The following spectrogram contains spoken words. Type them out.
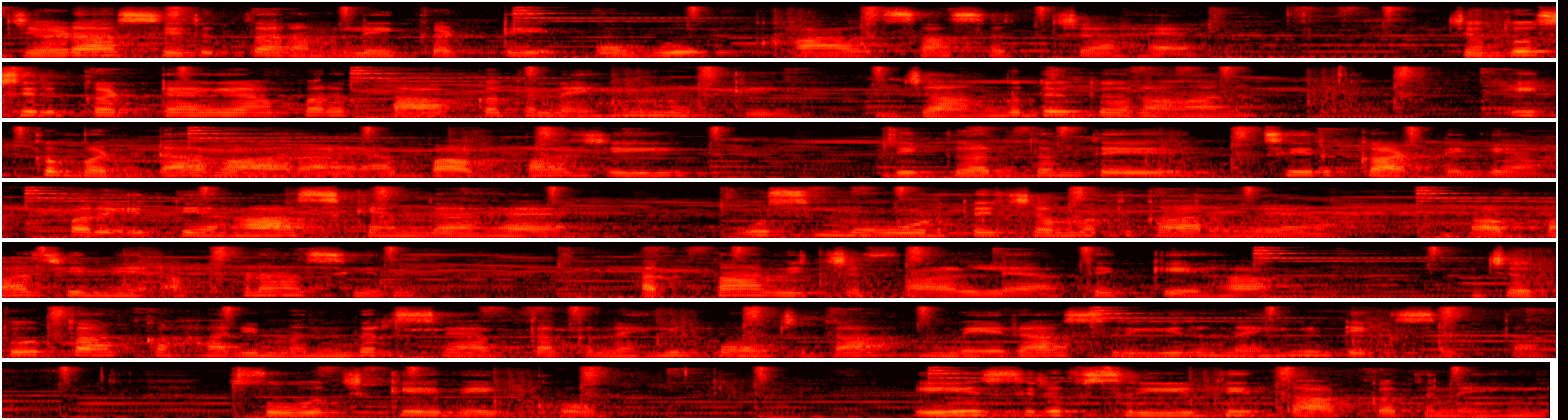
ਜਿਹੜਾ ਸਿਰ ਧਰਮ ਲਈ ਕੱਟੇ, ਉਹ ਖਾਲਸਾ ਸੱਚਾ ਹੈ। ਜਦੋਂ ਸਿਰ ਕੱਟਿਆ ਗਿਆ, ਪਰ ਤਾਕਤ ਨਹੀਂ ਮੁੱਕੀ। ਜੰਗ ਦੇ ਦੌਰਾਨ ਇੱਕ ਵੱਡਾ ਵਾਰ ਆਇਆ। ਬਾਬਾ ਜੀ ਦੀ ਗਰਦਨ ਤੇ ਸਿਰ ਕੱਟ ਗਿਆ, ਪਰ ਇਤਿਹਾਸ ਕਹਿੰਦਾ ਹੈ, ਉਸ ਮੋੜ ਤੇ ਚਮਤਕਾਰ ਹੋਇਆ। ਬਾਬਾ ਜੀ ਨੇ ਆਪਣਾ ਸਿਰ ਹੱਥਾਂ ਵਿੱਚ ਫੜ ਲਿਆ ਤੇ ਕਿਹਾ, ਜਦੋਂ ਤੱਕ ਹਰਿਮੰਦਰ ਸਾਹਿਬ ਤੱਕ ਨਹੀਂ ਪਹੁੰਚਦਾ, ਮੇਰਾ ਸਰੀਰ ਨਹੀਂ ਡਿੱਗ ਸਕਦਾ। ਸੋਚ ਕੇ ਵੇਖੋ, ਇਹ ਸਿਰਫ ਸਰੀਰ ਦੀ ਤਾਕਤ ਨਹੀਂ,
